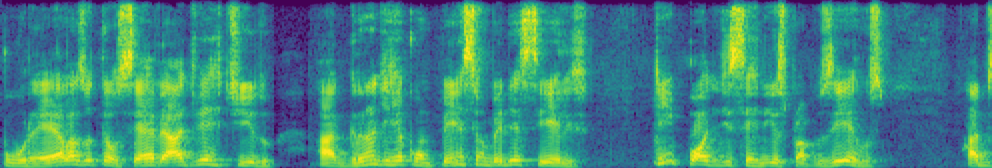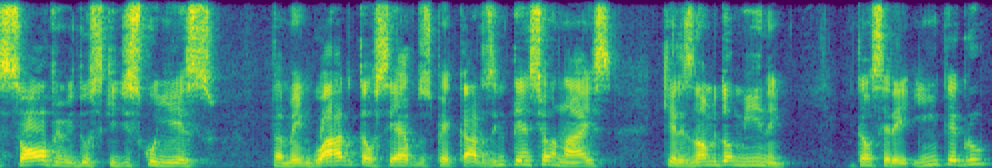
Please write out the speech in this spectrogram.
Por elas o teu servo é advertido, a grande recompensa é obedecer-lhes. Quem pode discernir os próprios erros? Absolve-me dos que desconheço. Também guarda o teu servo dos pecados intencionais, que eles não me dominem. Então serei íntegro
